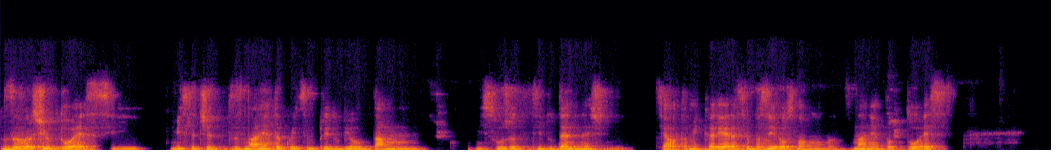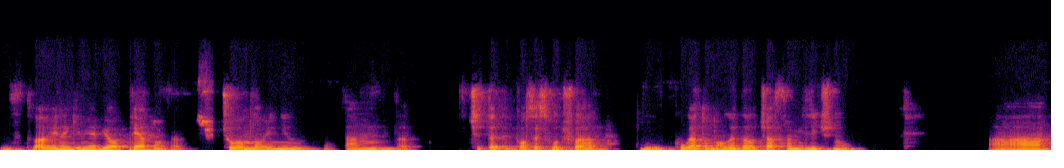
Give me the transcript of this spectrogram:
Завършил ТОЕС и мисля, че знанията, които съм придобил там, ми служат и до ден днешен. Цялата ми кариера се базира основно на знанията от ТОЕС. И затова винаги ми е било приятно да чувам новини от там, да чета какво се случва когато мога да участвам и лично. А,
